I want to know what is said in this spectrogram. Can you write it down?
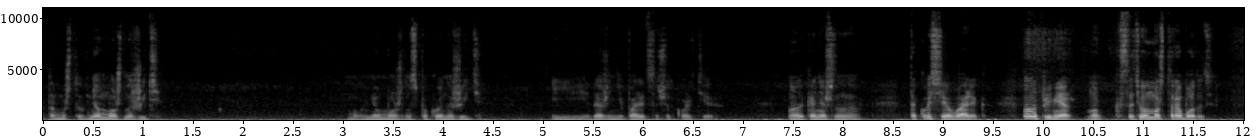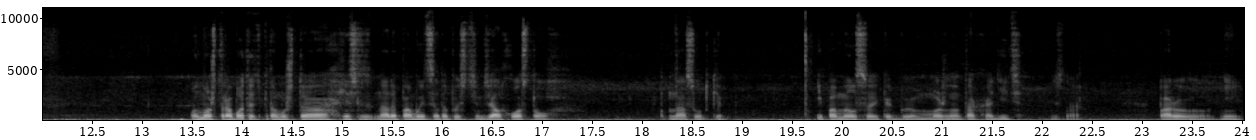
потому что в нем можно жить. В нем можно спокойно жить и даже не париться насчет квартиры. Ну, это, конечно, такой себе валик. Ну, например, ну, кстати, он может работать. Он может работать, потому что если надо помыться, допустим, взял хостел на сутки и помылся, и как бы можно так ходить, не знаю, пару дней.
